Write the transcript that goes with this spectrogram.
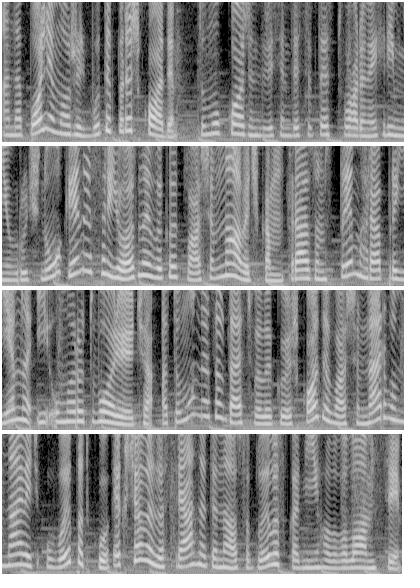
а на полі можуть бути перешкоди. Тому кожен з 80 створених рівнів вручну кине серйозний виклик вашим навичкам. Разом з тим, гра приємна і умиротворююча, а тому не завдасть великої шкоди вашим нервам навіть у випадку, якщо ви застрягнете на особливо складній головоломці.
